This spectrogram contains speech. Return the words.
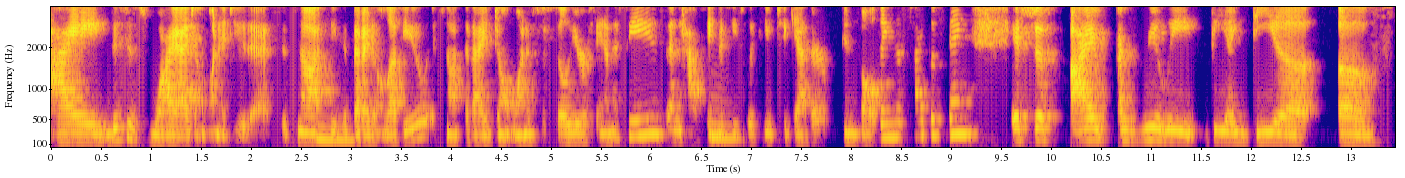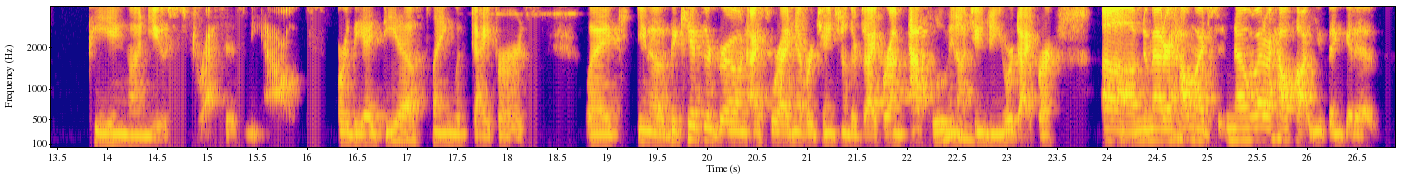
i this is why i don't want to do this it's not Mm. because that i don't love you it's not that i don't want to fulfill your fantasies and have fantasies with you together involving this type of thing it's just i i really the idea of peeing on you stresses me out or the idea Mm. of playing with diapers like you know the kids are grown. I swear i'd never change another diaper. I'm absolutely not changing your diaper um, no matter how much no matter how hot you think it is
